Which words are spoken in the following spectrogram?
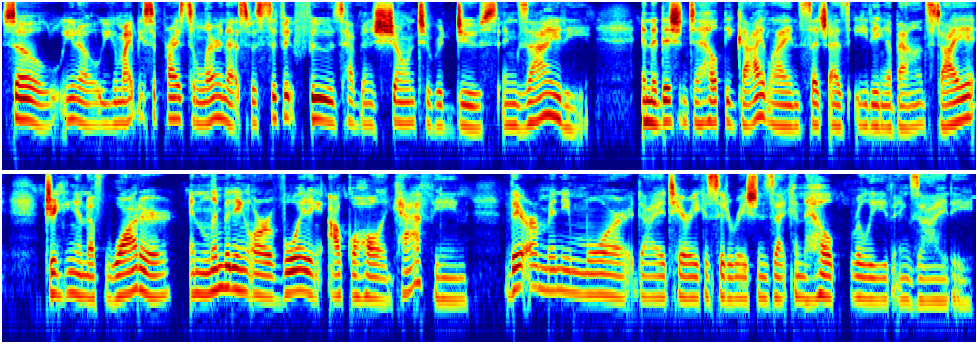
So, you know, you might be surprised to learn that specific foods have been shown to reduce anxiety. In addition to healthy guidelines such as eating a balanced diet, drinking enough water, and limiting or avoiding alcohol and caffeine, there are many more dietary considerations that can help relieve anxiety.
